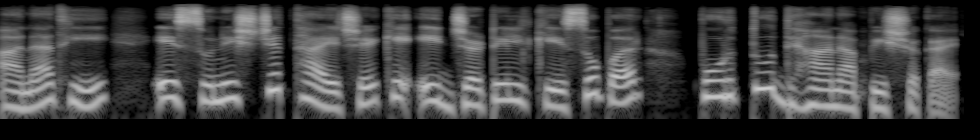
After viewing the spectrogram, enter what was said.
આનાથી એ સુનિશ્ચિત થાય છે કે એ જટિલ કેસો પર પૂરતું ધ્યાન આપી શકાય.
